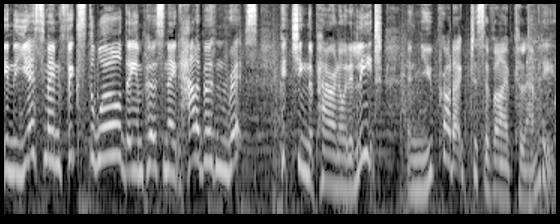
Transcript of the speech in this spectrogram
In the Yes Men Fix the World, they impersonate Halliburton reps, pitching the paranoid elite a new product to survive calamities.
